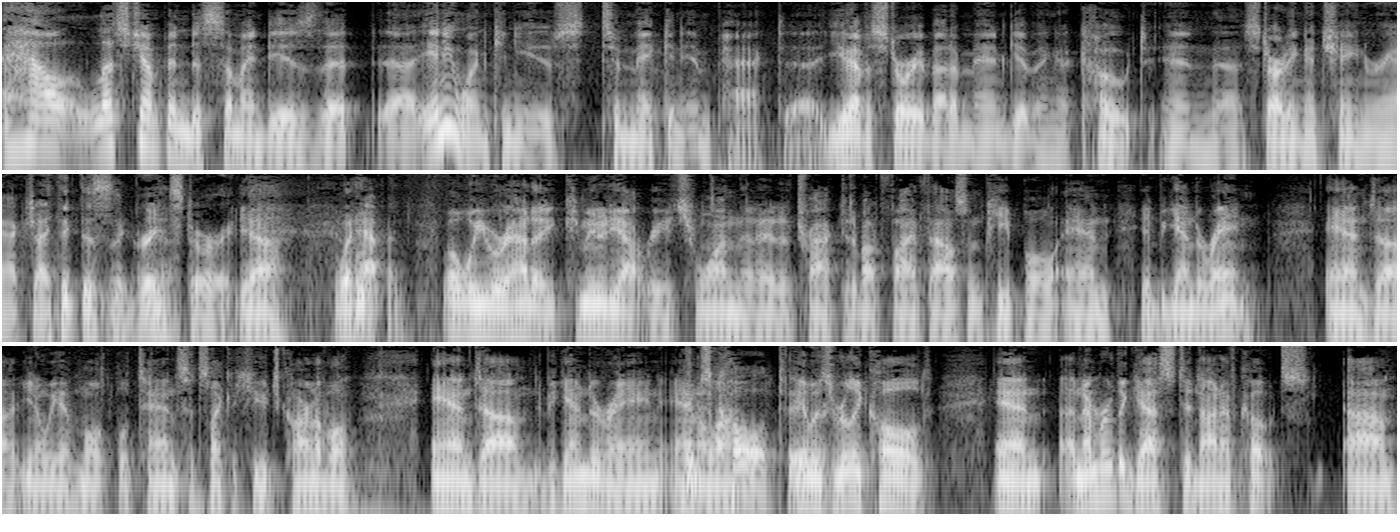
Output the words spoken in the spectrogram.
Hal, let's jump into some ideas that uh, anyone can use to make an impact. Uh, you have a story about a man giving a coat and uh, starting a chain reaction. I think this is a great story. Yeah. What Well- happened? Well, we were at a community outreach, one that had attracted about 5,000 people, and it began to rain. And, uh, you know, we have multiple tents. It's like a huge carnival. And um, it began to rain. And it was lot- cold, too, It was really cold. And a number of the guests did not have coats. Um,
